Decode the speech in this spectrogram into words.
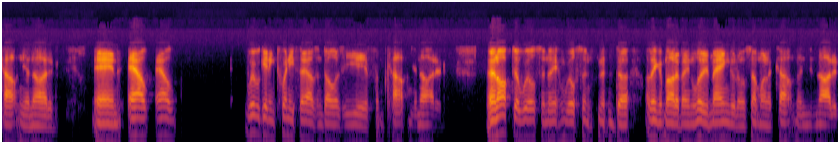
Carlton United, and our our we were getting twenty thousand dollars a year from Carlton United. And after Wilson, Ian Wilson, and uh, I think it might have been Lou Mangan or someone at Carlton United,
